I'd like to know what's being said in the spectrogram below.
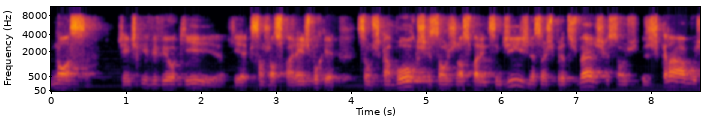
Nossa, gente que viveu aqui, que, que, são os nossos parentes, por quê? São os caboclos, que são os nossos parentes indígenas, são os pretos velhos, que são os, os escravos,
